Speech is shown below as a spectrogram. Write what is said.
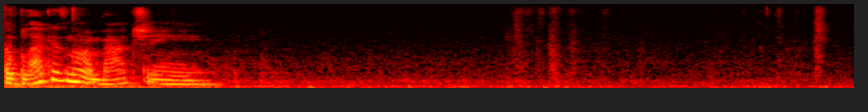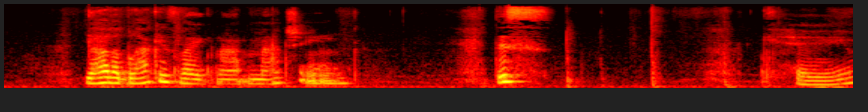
The black is not matching. Yeah, the black is like not matching. This. Okay.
